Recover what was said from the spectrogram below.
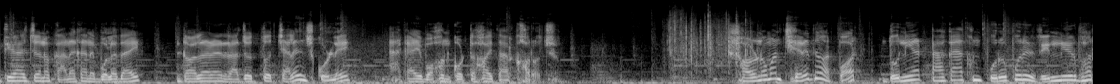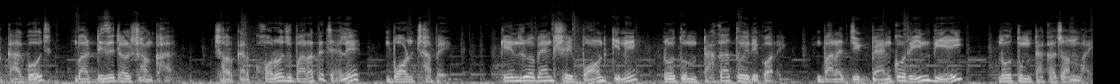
ইতিহাস যেন কানে কানে বলে দেয়, ডলারের রাজত্ব চ্যালেঞ্জ করলে একাই বহন করতে হয় তার খরচ। স্বর্ণমান ছেড়ে দেওয়ার পর দুনিয়ার টাকা এখন পুরোপুরি ঋণ নির্ভর কাগজ বা ডিজিটাল সংখ্যা। সরকার খরচ বাড়াতে চাইলে বন্ড ছাপে। কেন্দ্রীয় ব্যাংক সেই বন্ড কিনে নতুন টাকা তৈরি করে। বাণিজ্যিক ব্যাংকও ঋণ দিয়েই নতুন টাকা জন্মায়।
